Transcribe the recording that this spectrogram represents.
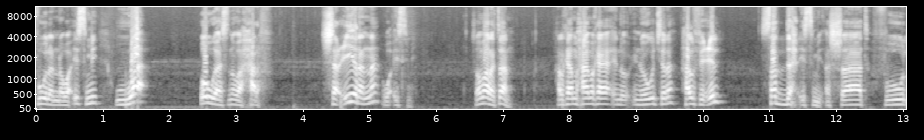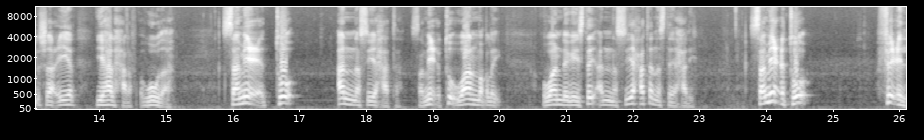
Fuulanna waa ismi. Wa wowgaasna waa xaraf shaciiranna waa ismi. Soo ma aragtaan? Halkaa maxaa markaa inoogu jira? Hal ficil saddex ismi. Ashaat fuul shaciir iyo hal xaraf. Oo wowda ah. Samictu annasiixata samictu waan maqlay. Waan dhegaystay annasiixata nasteexadii. Samictu ficil.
